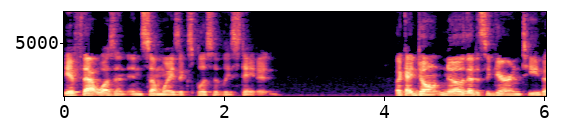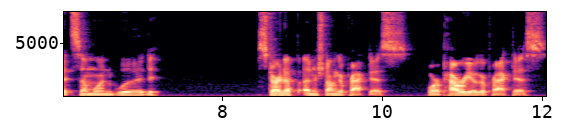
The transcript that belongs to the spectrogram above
if that wasn't in some ways explicitly stated like I don't know that it's a guarantee that someone would start up an Ashtanga practice or a power yoga practice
